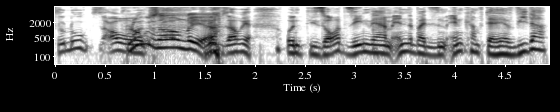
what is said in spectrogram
Flugsaurus. Flugsaurier. Flugsaurier. Und die Sort sehen wir am Ende bei diesem Endkampf, der ja wieder,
